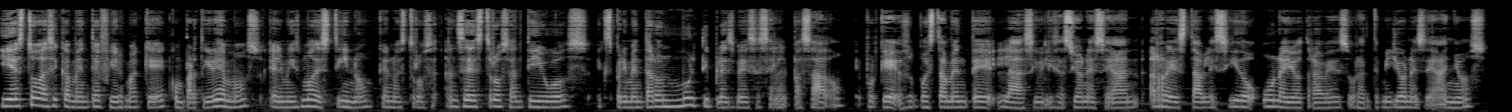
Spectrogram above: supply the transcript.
Y esto básicamente afirma que compartiremos el mismo destino que nuestros ancestros antiguos experimentaron múltiples veces en el pasado, porque supuestamente las civilizaciones se han restablecido una y otra vez durante millones de años,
